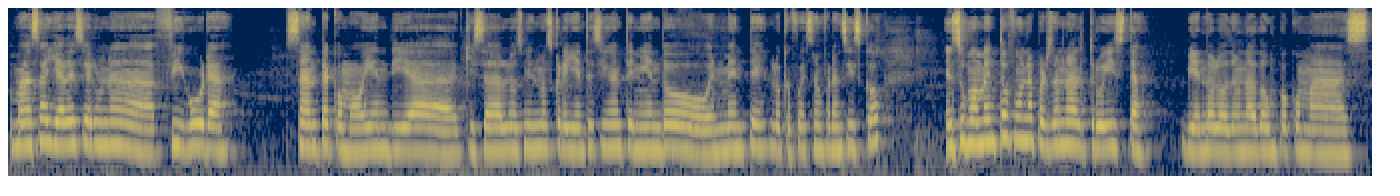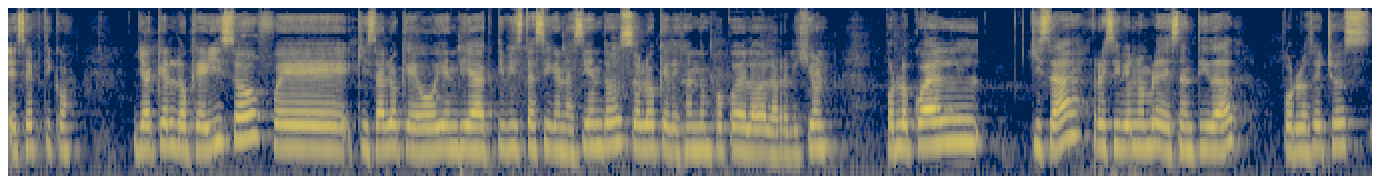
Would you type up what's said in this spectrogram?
más allá de ser una figura santa como hoy en día quizá los mismos creyentes sigan teniendo en mente lo que fue San Francisco, en su momento fue una persona altruista, viéndolo de un lado un poco más escéptico, ya que lo que hizo fue quizá lo que hoy en día activistas siguen haciendo, solo que dejando un poco de lado la religión, por lo cual quizá recibió el nombre de santidad por los hechos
